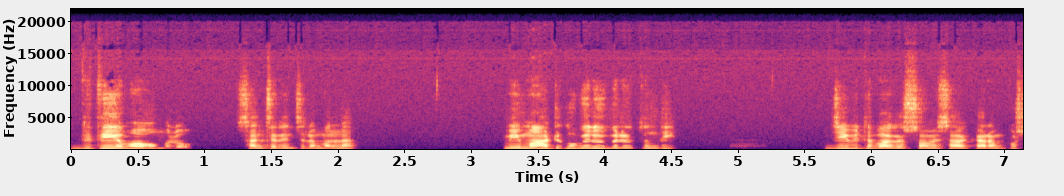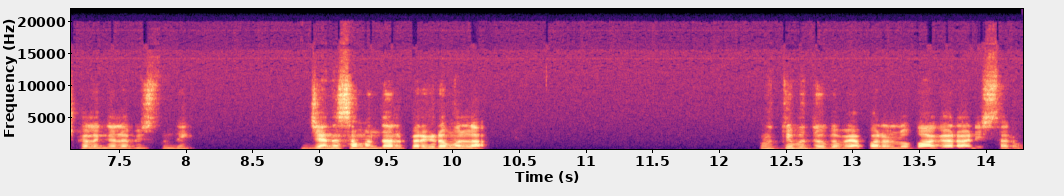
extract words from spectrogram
ద్వితీయ భావములో సంచరించడం వల్ల మీ మాటకు విలువ పెరుగుతుంది. జీవిత భాగస్వామి సహకారం పుష్కలంగా లభిస్తుంది. జన సంబంధాలు పెరగడం వల్ల వృత్తి ఉద్యోగ వ్యాపారంలో బాగా రాణిస్తారు.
